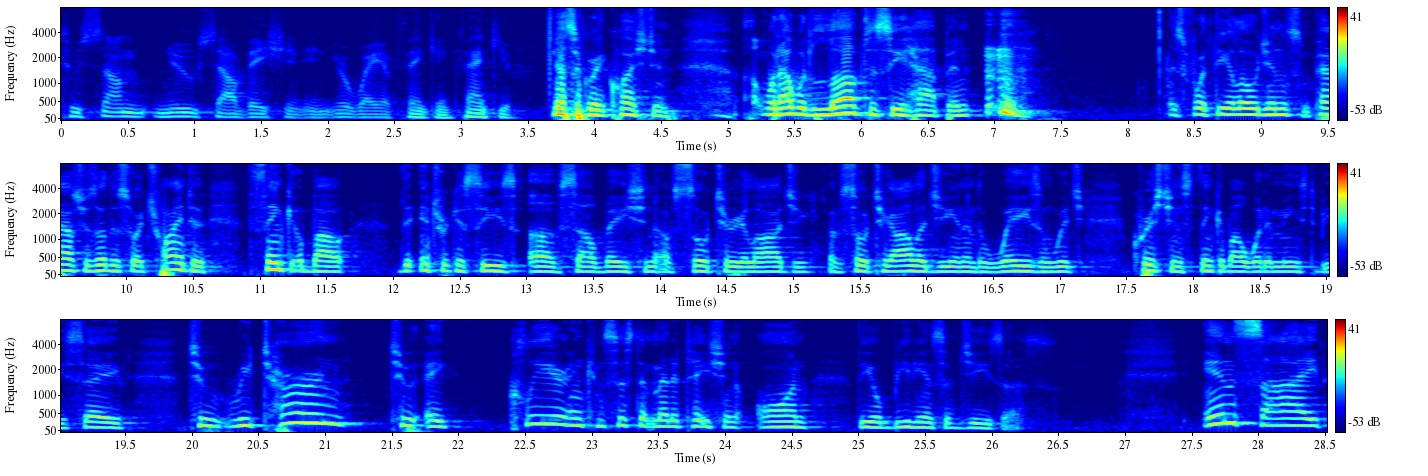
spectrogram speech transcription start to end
to some new salvation in your way of thinking. Thank you. That's a great question. Uh, What I would love to see happen is for theologians and pastors, others who are trying to think about the intricacies of salvation, of soteriology, of soteriology, and in the ways in which Christians think about what it means to be saved, to return to a clear and consistent meditation on the obedience of Jesus. Inside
